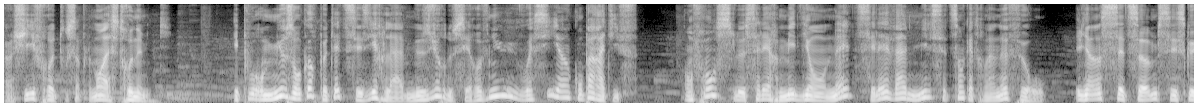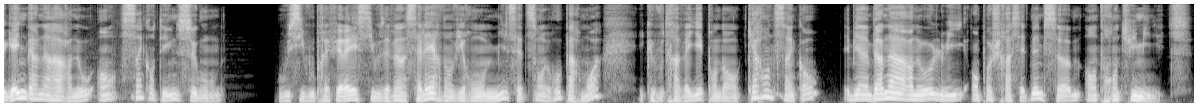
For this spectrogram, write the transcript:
Un chiffre tout simplement astronomique. Et pour mieux encore peut-être saisir la mesure de ses revenus, voici un comparatif. En France, le salaire médian net s'élève à 1789 euros. Eh bien, cette somme, c'est ce que gagne Bernard Arnault en 51 secondes. Ou si vous préférez, si vous avez un salaire d'environ 1700 euros par mois et que vous travaillez pendant 45 ans, eh bien Bernard Arnault, lui, empochera cette même somme en 38 minutes.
